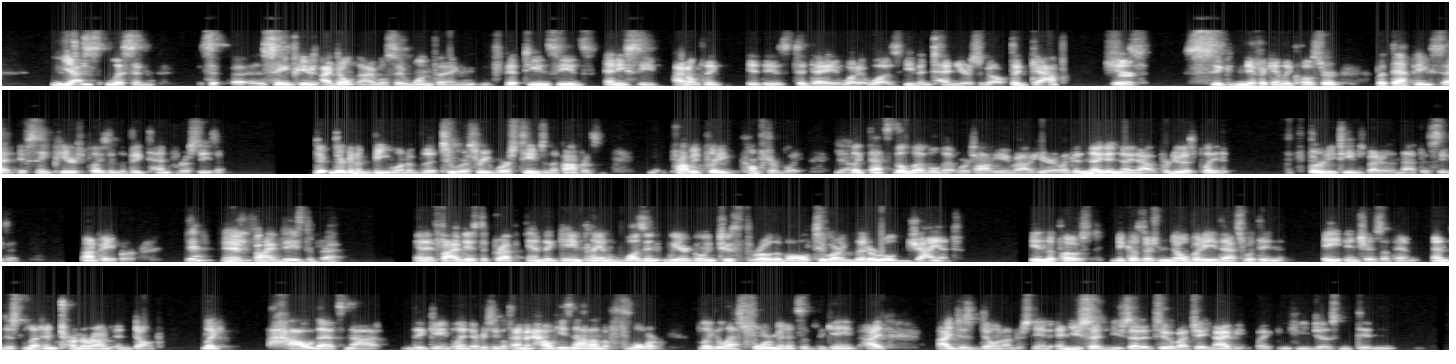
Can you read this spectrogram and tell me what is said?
Yes, listen, St. Uh, Peter's. I don't. I will say one thing: 15 seeds, any seed. I don't think it is today what it was even 10 years ago. The gap sure. is significantly closer. But that being said, if St. Peter's plays in the Big Ten for a season, they're, they're going to be one of the two or three worst teams in the conference, probably pretty comfortably. Yeah. Like that's the level that we're talking about here. Like a night in, night out, Purdue has played 30 teams better than that this season on paper. Yeah, and had five days to prep. And had five days to prep. And the game plan wasn't we are going to throw the ball to our literal giant in the post because there's nobody that's within eight inches of him and just let him turn around and dunk. Like how that's not the game plan every single time and how he's not on the floor like the last four minutes of the game. I I just don't understand it. And you said you said it too about Jaden Ivey. Like he just didn't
